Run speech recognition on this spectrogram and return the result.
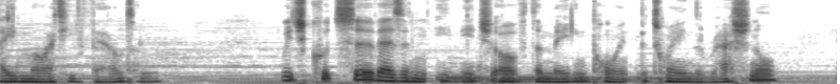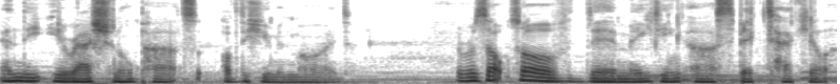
a mighty fountain, which could serve as an image of the meeting point between the rational and the irrational parts of the human mind. The results of their meeting are spectacular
